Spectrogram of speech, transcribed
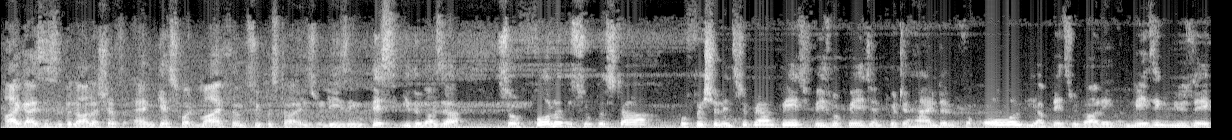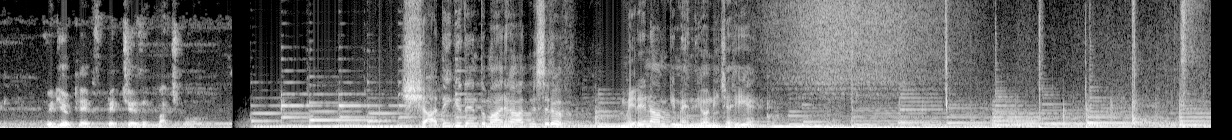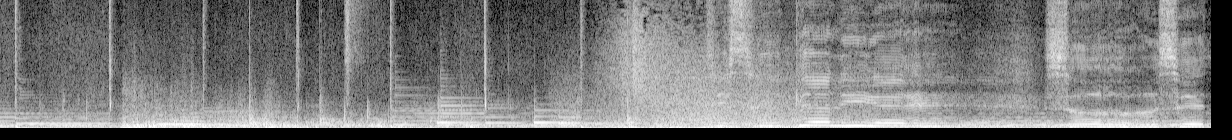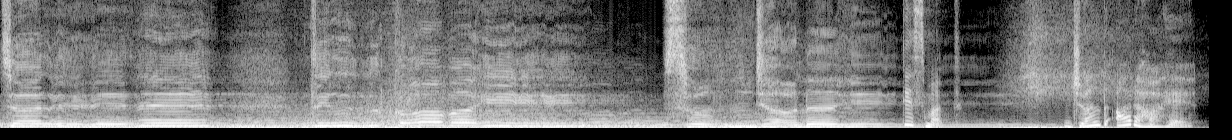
Hi guys, this is Bilal Ashraf and guess what? My film Superstar is releasing this Eid al-Azha. So follow the Superstar official Instagram page, Facebook page and Twitter handle for all the updates regarding amazing music, video clips, pictures and much more. शादी के दिन तुम्हारे हाथ में सिर्फ मेरे नाम की मेहंदी होनी चाहिए लिए सांस चले दिल को वही समझा नहीं। किस्मत जल्द आ रहा है।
